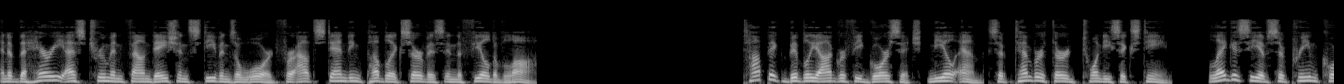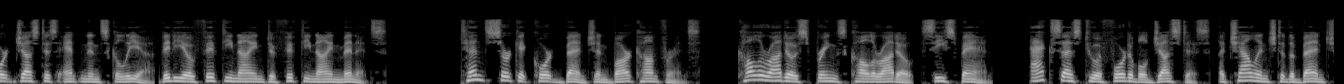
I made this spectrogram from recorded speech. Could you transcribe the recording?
and of the Harry S. Truman Foundation Stevens Award for Outstanding Public Service in the Field of Law. Topic Bibliography Gorsuch, Neil M. September 3, 2016. Legacy of Supreme Court Justice Antonin Scalia video 59–59 minutes. 10th Circuit Court Bench and Bar Conference. Colorado Springs, Colorado, C-SPAN. Access to Affordable Justice, A Challenge to the Bench,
